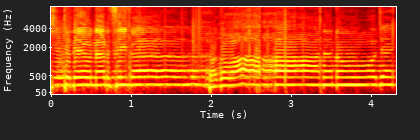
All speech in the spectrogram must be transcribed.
બોલો ઈષ્ટદેવ નરસિંહ ભગવાનનો જય.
